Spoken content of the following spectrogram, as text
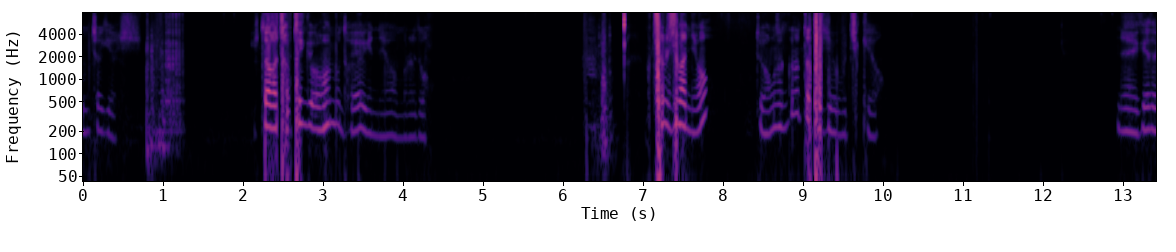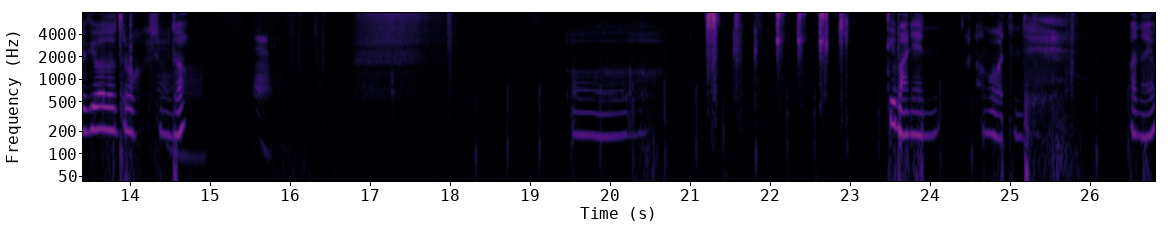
깜짝이야 씨. 이따가 잡탱경을 한 번 더 해야겠네요 아무래도. 잠시만요. 또 영상 끊었다 다시 붙일게요. 네 계속 이어가도록 하겠습니다. 어... 꽤 많이 한 것 같은데. 맞나요?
